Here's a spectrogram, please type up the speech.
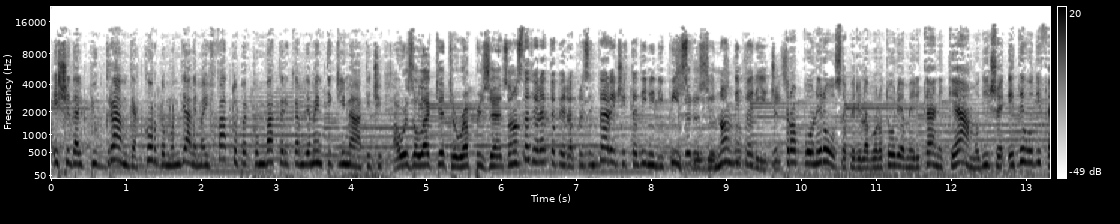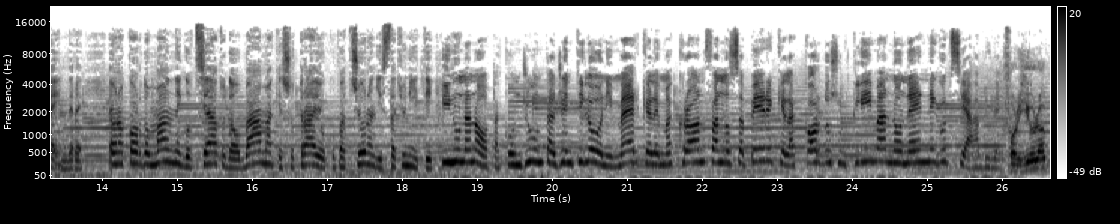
esce dal più grande accordo mondiale mai fatto per combattere i cambiamenti climatici. I was elected to represent Sono stato eletto per rappresentare i cittadini di Pittsburgh, non di Parigi. Troppo onerosa per i lavoratori americani che amo, dice, e devo difendere. È un accordo mal negoziato da Obama che sottrae occupazione agli Stati Uniti. In una nota congiunta, Gentiloni, Merkel e Macron fanno sapere che l'accordo sul clima non è negoziabile. For Europe,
